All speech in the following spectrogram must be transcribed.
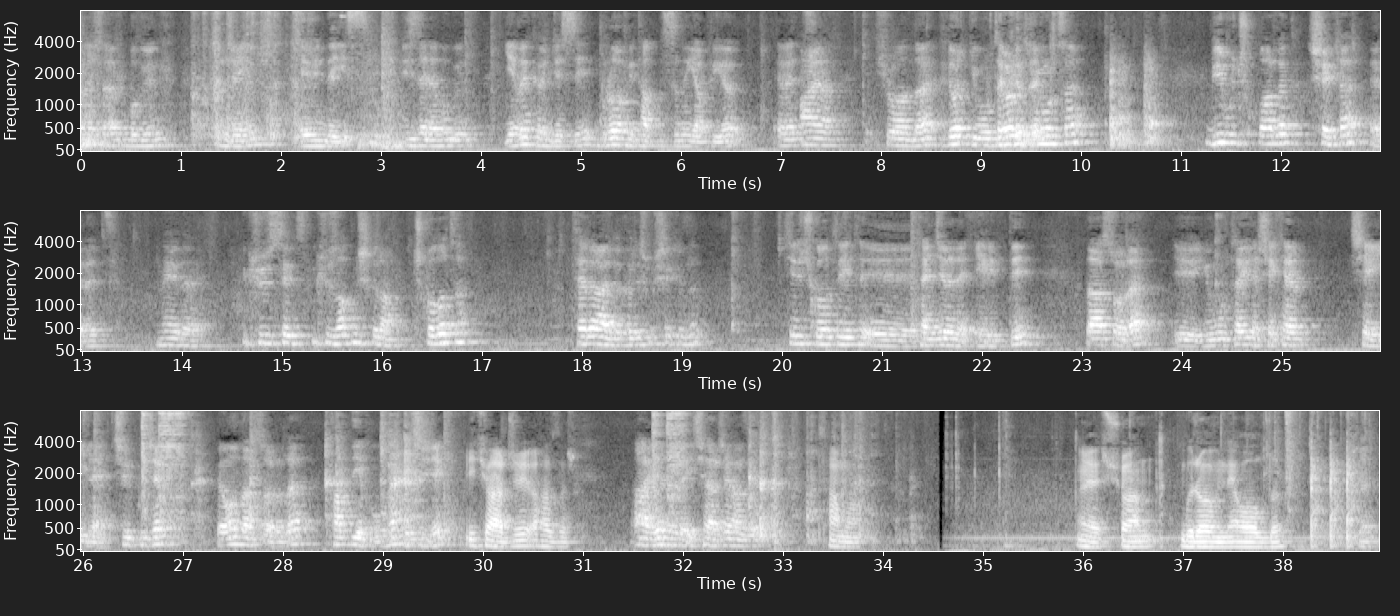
Arkadaşlar bugün Tuncay'ın evindeyiz. Bizlere bugün yemek öncesi brownie tatlısını yapıyor. Evet Aynen. şu anda 4 yumurta 4 kırdı. yumurta, 1,5 bardak şeker, Evet. neydi? 280, 260 gram çikolata, tereyağıyla karışmış şekilde. Şimdi çikolatayı te- e, tencerede eritti. Daha sonra e, yumurtayı da şeker şeyiyle çırpacak ve ondan sonra da tatlı yapımına geçecek. İç harcı hazır. Aynen öyle iç harcı hazır. Tamam. Evet şu an brownie oldu. Güzel.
